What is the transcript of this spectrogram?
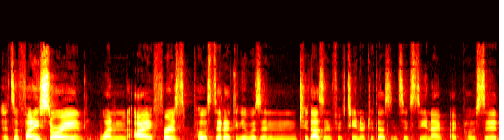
It's a funny story. When I first posted, I think it was in 2015 or 2016, I, I posted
